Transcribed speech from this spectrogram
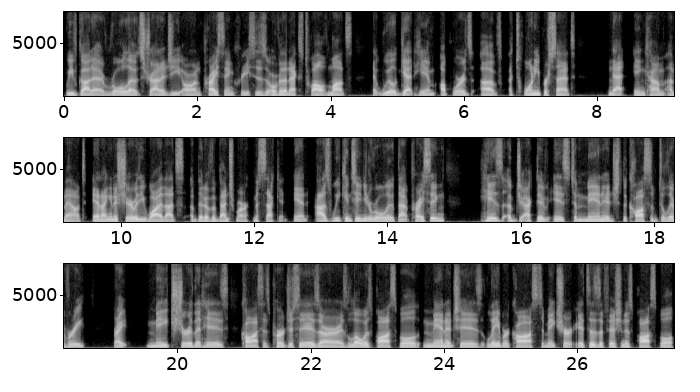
we've got a rollout strategy on price increases over the next 12 months that will get him upwards of a 20% net income amount. And I'm going to share with you why that's a bit of a benchmark in a second. And as we continue to roll out that pricing, his objective is to manage the cost of delivery, right? Make sure that his costs, his purchases are as low as possible, manage his labor costs to make sure it's as efficient as possible,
